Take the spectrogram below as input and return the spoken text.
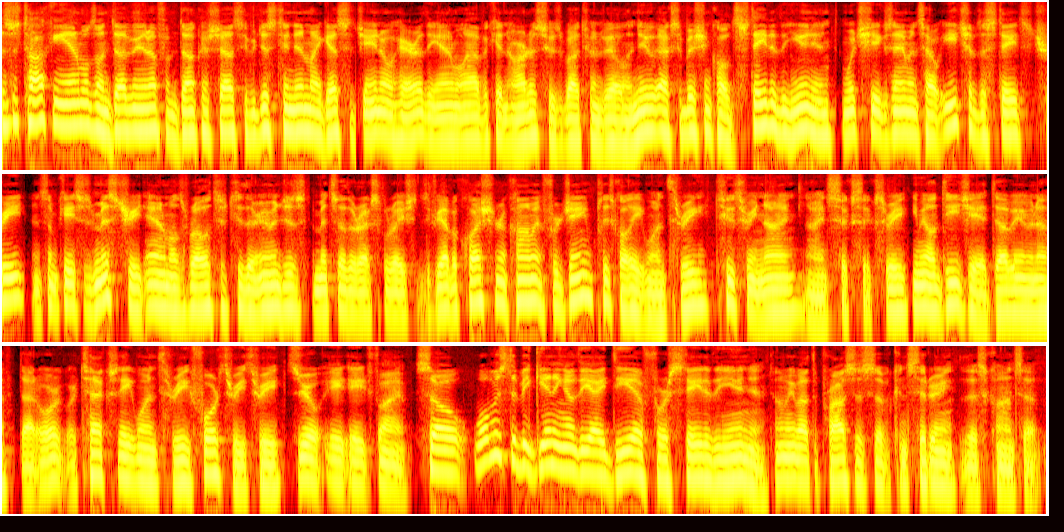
This is Talking Animals on WMNF. I'm Duncan Strauss. If you just tuned in, my guest is Jane O'Hara, the animal advocate and artist who's about to unveil a new exhibition called State of the Union, in which she examines how each of the states treat, in some cases mistreat, animals relative to their images amidst other explorations. If you have a question or comment for Jane, please call 813-239-9663. Email dj at WMNF.org or text 813-433-0885. So what was the beginning of the idea for State of the Union? Tell me about the process of considering this concept.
